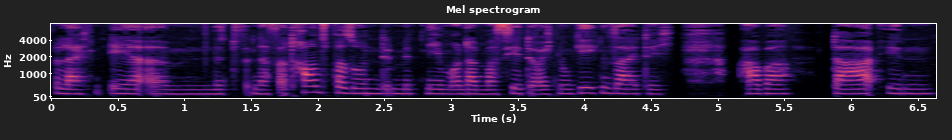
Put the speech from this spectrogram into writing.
vielleicht eher ähm, mit einer Vertrauensperson mitnehmen und dann massiert ihr euch nur gegenseitig, aber da in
